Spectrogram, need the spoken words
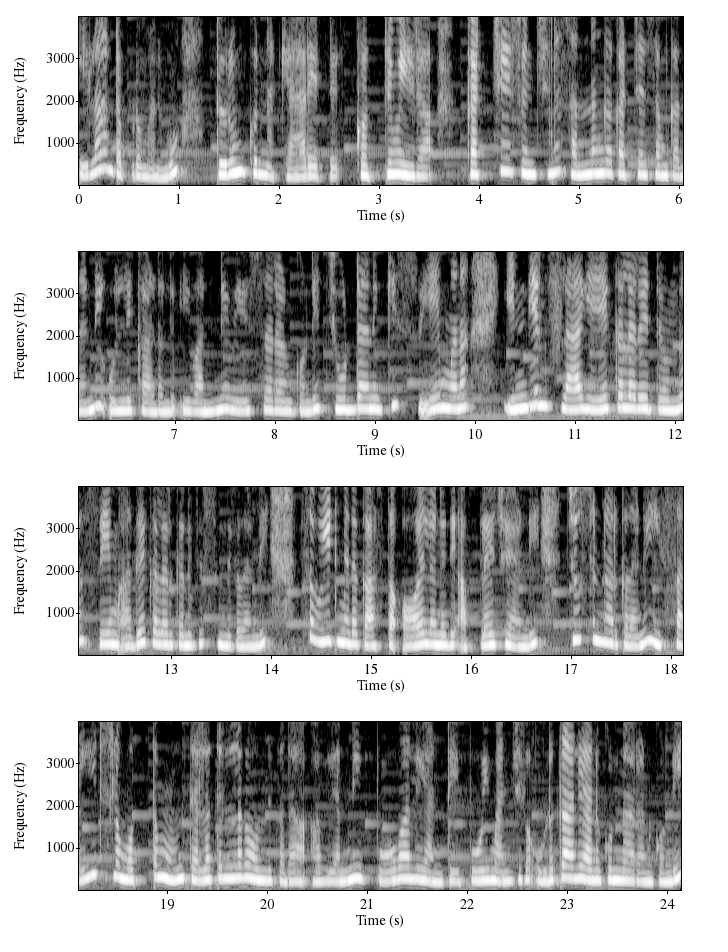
ఇలాంటప్పుడు మనము తురుముకున్న క్యారెట్ కొత్తిమీర కట్ చేసి ఉంచిన సన్నంగా కట్ చేసాం కదండి ఉల్లికాడలు. ఇవన్నీ వేసారనుకోండి చూడ్డానికి సేమ్ మన ఇండియన్ ఫ్లాగ్ ఏ కలర్ అయితే ఉందో సేమ్ అదే కలర్ కనిపిస్తుంది కదండి. సో వీటి మీద కాస్త ఆయిల్ అనేది అప్లై చేయండి. చూస్తున్నారు కదండి ఈ సైడ్స్లో మొత్తం తెల్ల తెల్లగా ఉంది కదా అవన్నీ పోవాలి అంటే పోయి మంచిగా ఉడకాలి అనుకున్నారనుకోండి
